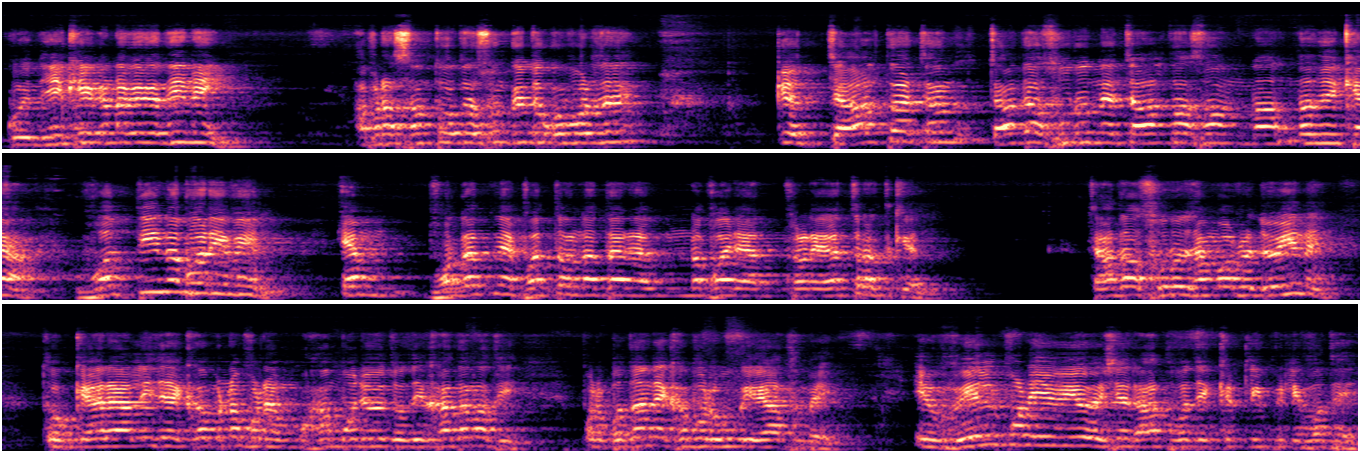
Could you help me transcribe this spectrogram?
કોઈ દેખે કે ન નહીં. આપણા સંતો તો શું કીધું ખબર છે? કે ચાલતા ચાંદ- સૂરજને ચાલતા નથી દેખ્યા. વધતી ન ભરી વેલ એમ ભગતને ભદ્ર ન ધરે ન ભર્યા ત્રણે અતરત કેલ ચાંદા સૂરજ આમ આપણે જોઈએ ને, તો ક્યારે આલી જાય ખબર ન પડે હામો જોઈએ તો દેખાતા નથી. પણ બધાને ખબર ઊંઘી હાથ મેં એ વેલ પણ એવી હોય છે, રાત વધે કેટલી પેલી વધે.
